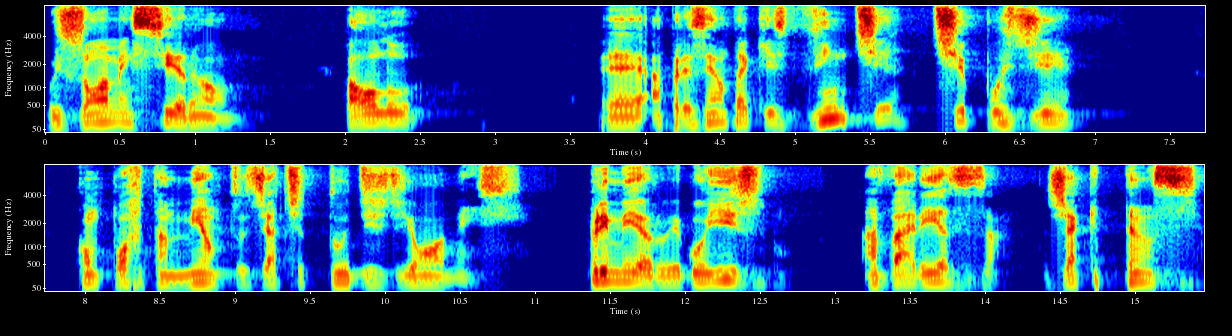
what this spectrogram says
os homens serão. Paulo é, apresenta aqui 20 tipos de comportamentos, de atitudes de homens. Primeiro, egoísmo, avareza, jactância,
